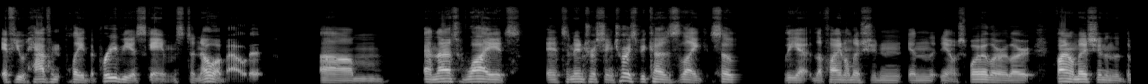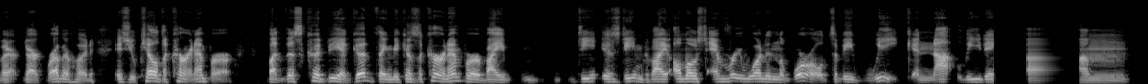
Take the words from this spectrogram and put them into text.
if you haven't played the previous games to know about it. Um, and that's why it's it's an interesting choice because like so the uh, the final mission in you know spoiler alert final mission in the dark brotherhood is you kill the current emperor but this could be a good thing because the current emperor by de- is deemed by almost everyone in the world to be weak and not leading um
